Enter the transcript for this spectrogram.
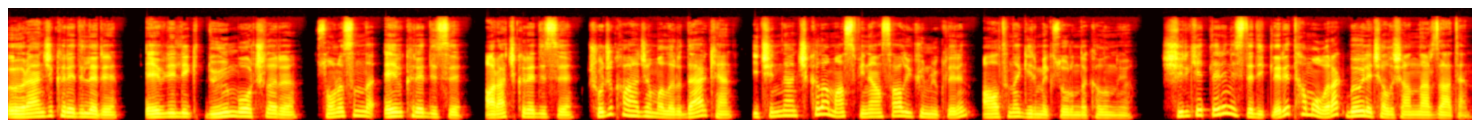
öğrenci kredileri, evlilik, düğün borçları, sonrasında ev kredisi, araç kredisi, çocuk harcamaları derken içinden çıkılamaz finansal yükümlülüklerin altına girmek zorunda kalınıyor. Şirketlerin istedikleri tam olarak böyle çalışanlar zaten.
